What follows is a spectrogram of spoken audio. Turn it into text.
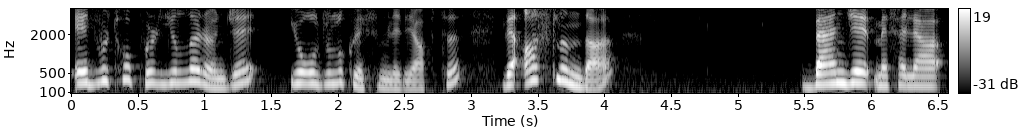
Edward Hopper yıllar önce yolculuk resimleri yaptı. Ve aslında bence mesela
